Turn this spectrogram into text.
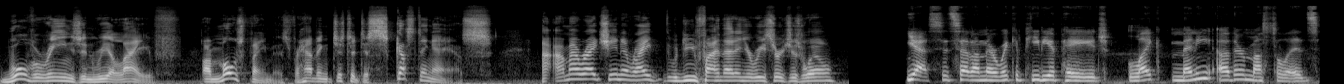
Wolverines in real life are most famous for having just a disgusting ass. Am I right, Sheena? Right? Did you find that in your research as well? Yes, it said on their Wikipedia page, like many other mustelids,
